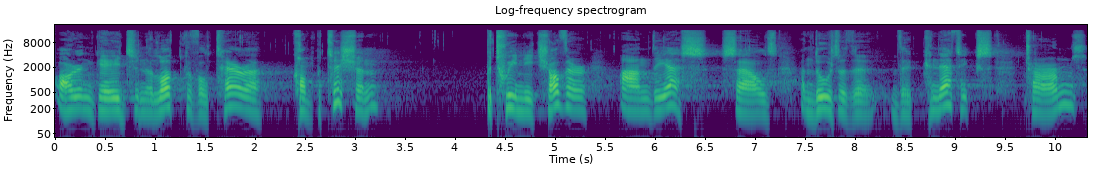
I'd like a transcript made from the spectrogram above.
are engaged in a Lotka-Volterra competition between each other and the S cells, and those are the, the kinetics terms.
